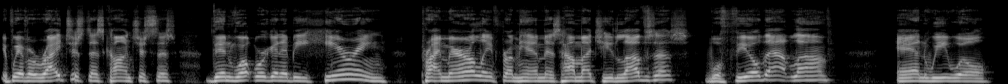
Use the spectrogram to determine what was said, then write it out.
if we have a righteousness consciousness, then what we're going to be hearing primarily from Him is how much He loves us. We'll feel that love and we will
